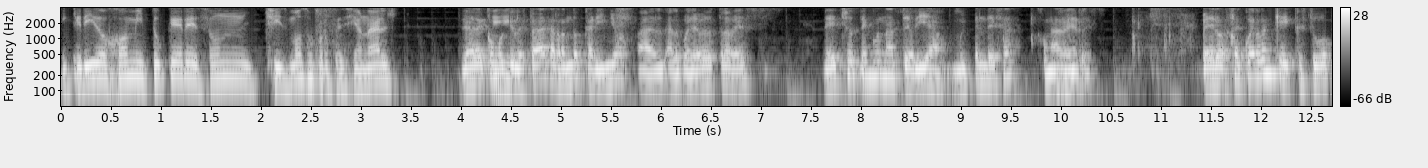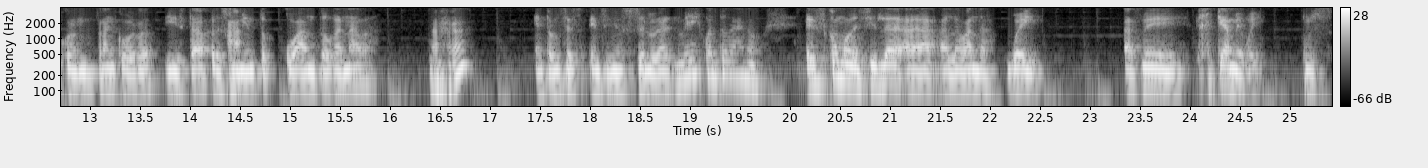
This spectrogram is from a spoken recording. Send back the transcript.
Mi querido homie, tú que eres un chismoso profesional. Ya ve como Sí. que le estaba agarrando cariño al, al wherever otra vez. De hecho, tengo una teoría muy pendeja, como A siempre. ver. Pero ¿se acuerdan que, que estuvo con Franco, verdad? Y estaba presumiendo cuánto ganaba. Ajá. Entonces enseñó su celular. Güey, ¿cuánto gano? Es como decirle a, a la banda, güey, hazme, hackeame, güey. Pues,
